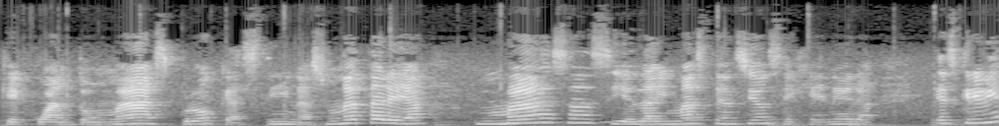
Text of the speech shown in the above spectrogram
que cuanto más procrastinas una tarea, más ansiedad y más tensión se genera. Escribir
